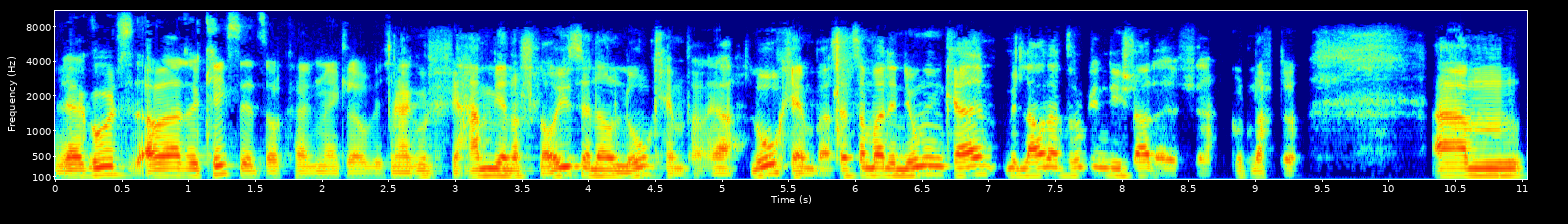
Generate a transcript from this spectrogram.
Ja, gut, aber du kriegst jetzt auch keinen mehr, glaube ich. Ja, gut, wir haben ja noch Schleusener und Lohkämper. Ja, Lohkämper. Setz doch mal den jungen Kerl mit lauter Druck in die Startelf. Ja, gute Nacht, du. Ähm,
